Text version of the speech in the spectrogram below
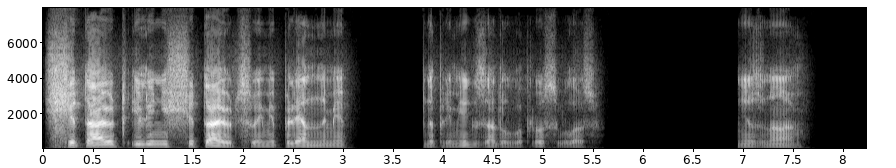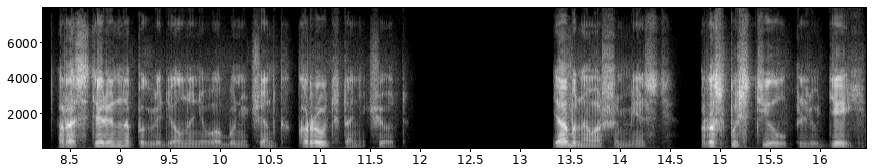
Считают или не считают своими пленными? Напрямик задал вопрос Власов. Не знаю. Растерянно поглядел на него Буниченко. Крутит они чего-то. Я бы на вашем месте распустил людей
